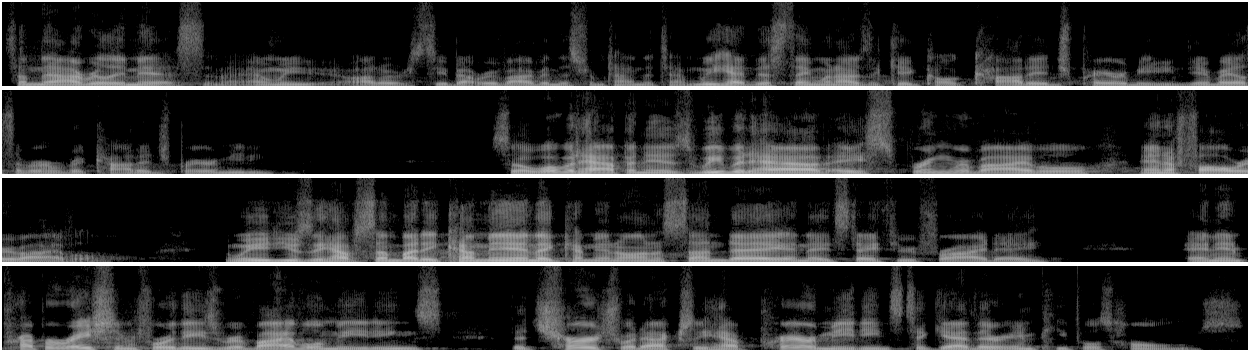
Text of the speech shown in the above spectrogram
Something I really miss, and we ought to see about reviving this from time to time. We had this thing when I was a kid called cottage prayer meetings. Anybody else ever heard of a cottage prayer meeting? So, what would happen is we would have a spring revival and a fall revival. And we'd usually have somebody come in, they'd come in on a Sunday and they'd stay through Friday. And in preparation for these revival meetings, the church would actually have prayer meetings together in people's homes.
